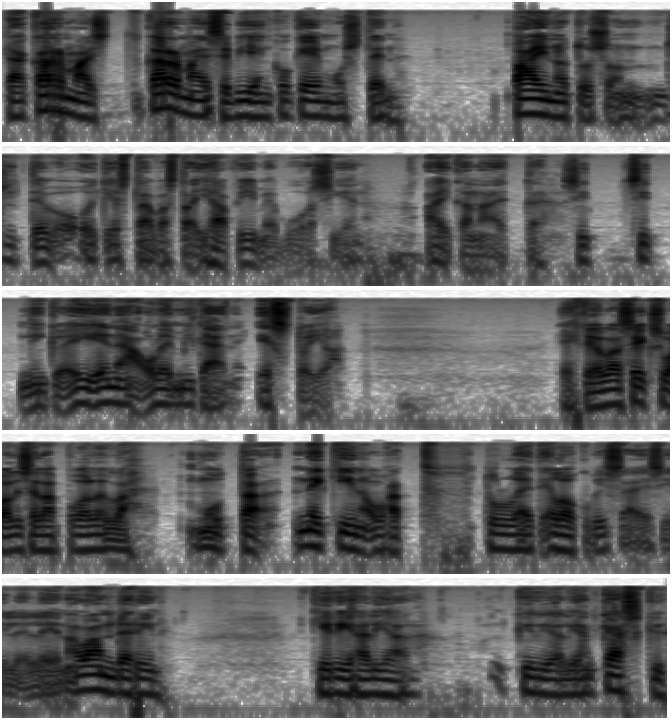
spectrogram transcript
tämä karmais, karmaisevien kokemusten painotus on sitten oikeastaan vasta ihan viime vuosien aikana, että sit, sit, niin ei enää ole mitään estoja. Ehkä jollain seksuaalisella puolella, mutta nekin ovat tulleet elokuvissa esille. Leena Landerin kirjailijan, kirjailijan käsky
